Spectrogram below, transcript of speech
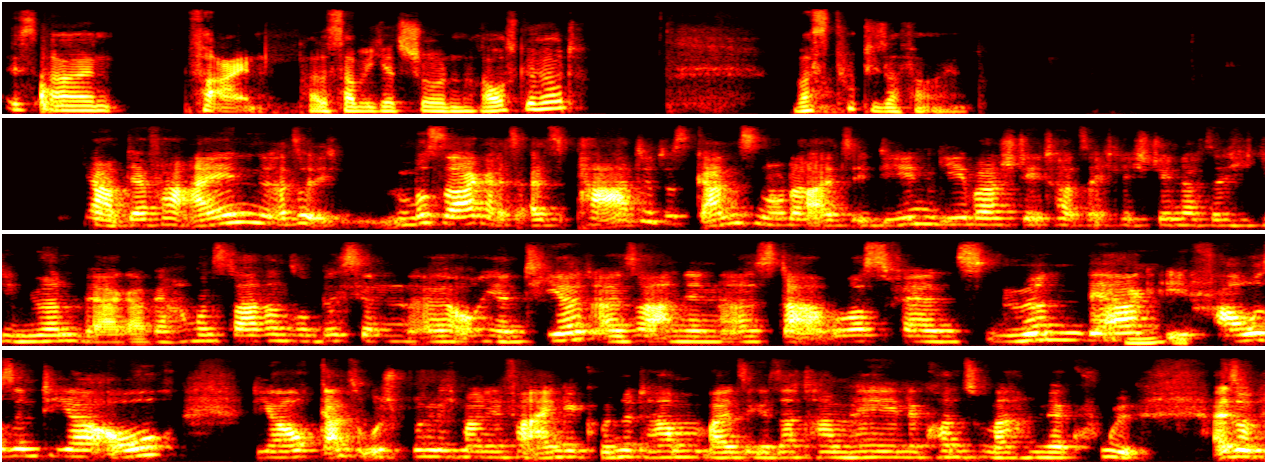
ist ein Verein. Das habe ich jetzt schon rausgehört. Was tut dieser Verein? Ja, der Verein, also ich muss sagen, als, als Pate des Ganzen oder als Ideengeber steht tatsächlich, stehen tatsächlich die Nürnberger. Wir haben uns daran so ein bisschen äh, orientiert, also an den äh, Star Wars-Fans Nürnberg, mhm. e.V. sind die ja auch, die ja auch ganz ursprünglich mal den Verein gegründet haben, weil sie gesagt haben, hey, eine Con zu machen wäre cool. Also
